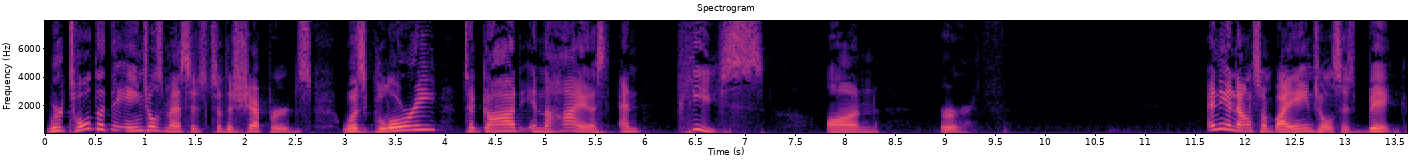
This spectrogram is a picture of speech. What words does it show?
we're told that the angel's message to the shepherds was glory to God in the highest and peace on earth. Any announcement by angels is big,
